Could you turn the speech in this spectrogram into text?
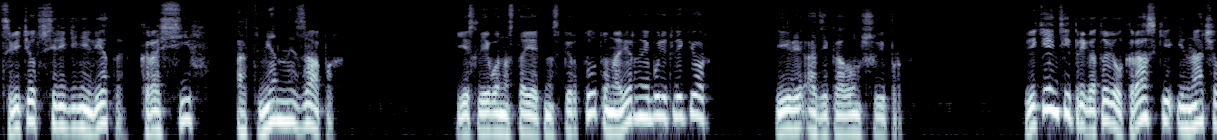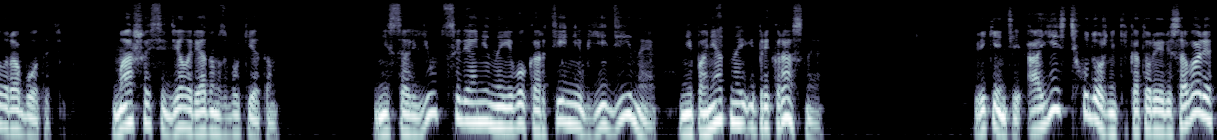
Цветет в середине лета, красив, отменный запах. Если его настоять на спирту, то, наверное, будет ликер. Или одеколон шипр. Викентий приготовил краски и начал работать. Маша сидела рядом с букетом. Не сольются ли они на его картине в единое, непонятное и прекрасное? Викентий, а есть художники, которые рисовали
